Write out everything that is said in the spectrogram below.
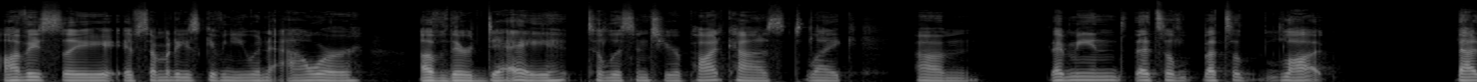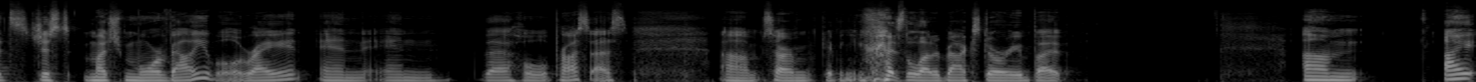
obviously, if somebody's giving you an hour of their day to listen to your podcast, like um, that means that's a that's a lot. That's just much more valuable, right? And and the whole process. Um, sorry, I'm giving you guys a lot of backstory, but um, I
